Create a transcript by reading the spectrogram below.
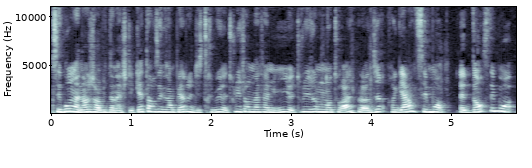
c'est bon, maintenant j'ai envie d'en acheter 14 exemplaires, de distribuer à tous les gens de ma famille, à tous les gens de mon entourage pour leur dire regarde, c'est moi, là-dedans, c'est moi.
